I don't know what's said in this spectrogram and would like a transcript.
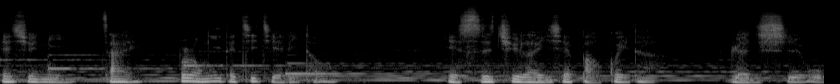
也许你在不容易的季节里头，也失去了一些宝贵的人事物。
